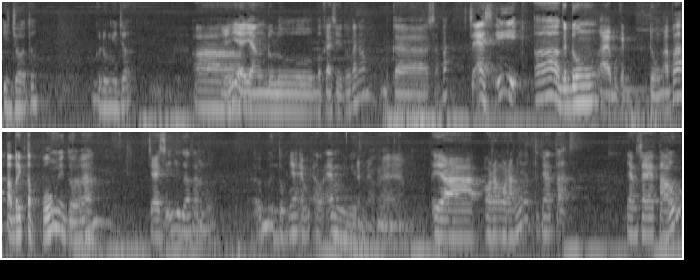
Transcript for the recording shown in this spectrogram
hijau tuh. Gedung hijau. Ya, iya yang dulu bekas itu kan om? Bekas apa? CSI ah gedung ah bukan gedung apa? Pabrik tepung itu Ah. kan? CSI juga kan eh, bentuknya MLM gitu. MLM ya orang-orangnya ternyata yang saya tahu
